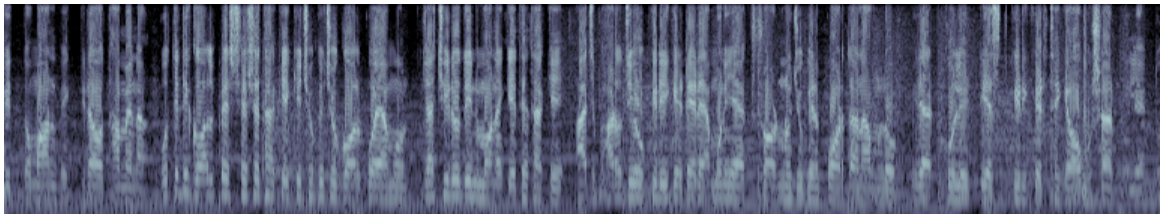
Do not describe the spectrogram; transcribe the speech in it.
বিদ্যমান ব্যক্তিরাও থামে না। প্রতিটি গল্পের শেষে থাকে কিছু কিছু গল্প এমন, যা চিরদিন মনে গেঁথে থাকে। আজ ভারতীয় ক্রিকেটের এমনই এক স্বর্ণযুগের পর্দা নামলো বিরাট কোহলি টেস্ট ক্রিকেট থেকে অবসর নিলেন দু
